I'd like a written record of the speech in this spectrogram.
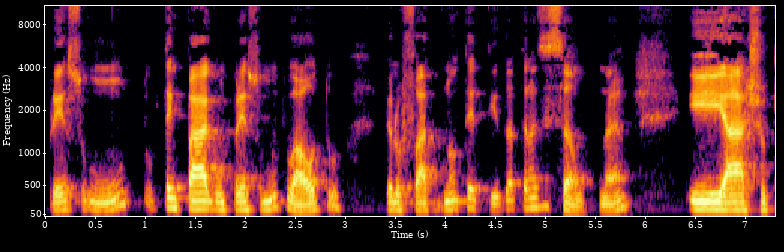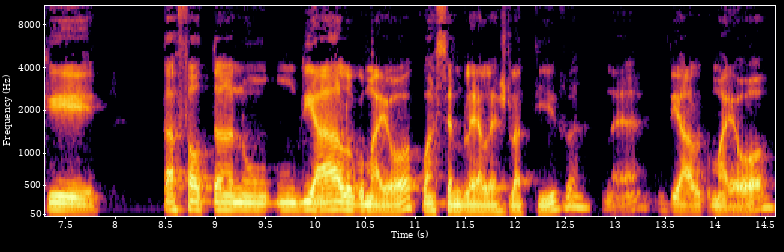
preço muito, tem pago um preço muito alto pelo fato de não ter tido a transição, né? e acho que está faltando um, um, diálogo maior com a Assembleia Legislativa, né? um diálogo maior.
